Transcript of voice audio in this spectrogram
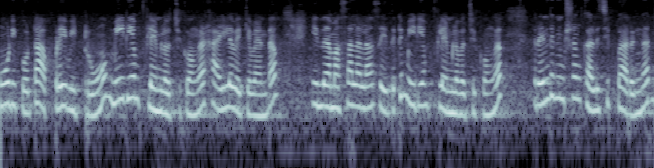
மூடி போட்டு அப்படியே விட்டுருவோம். மீடியம் ஃப்ளேமில் வச்சுக்கோங்க. ஹையில் வைக்க வேண்டாம். இந்த மசாலாலாம் சேர்த்துட்டு மீடியம் ஃப்ளேமில் வச்சுக்கோங்க. ரெண்டு நிமிஷம் கழித்து பாருங்கள்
